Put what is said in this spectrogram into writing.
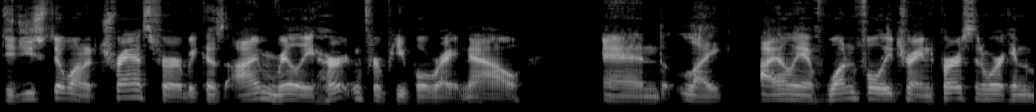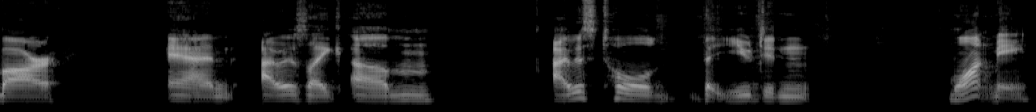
did you still want to transfer? Because I'm really hurting for people right now, and like I only have one fully trained person working the bar." And I was like, um, I was told that you didn't want me.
